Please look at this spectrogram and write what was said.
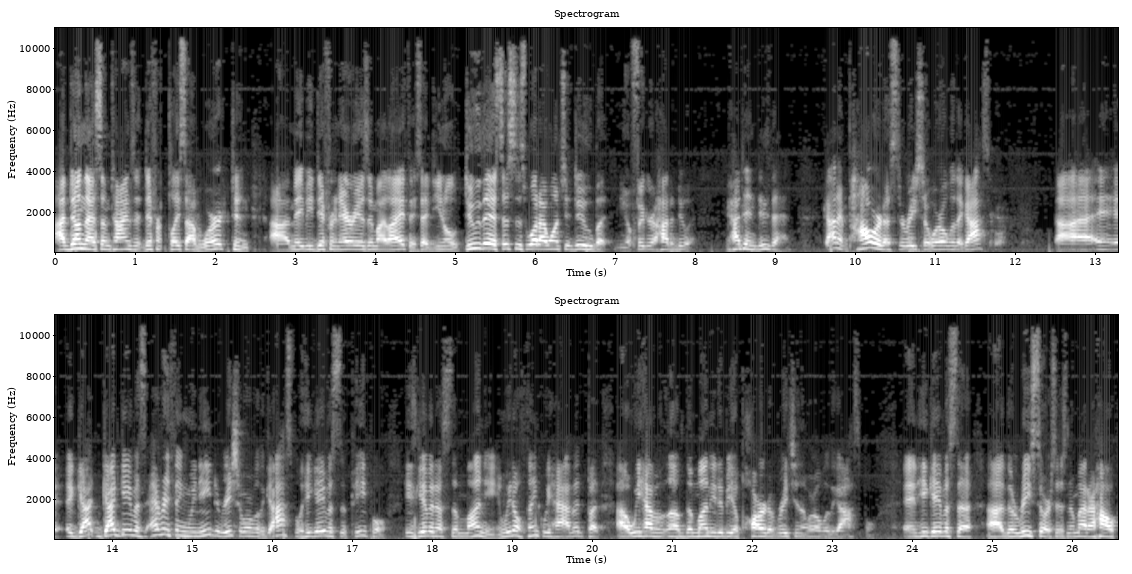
I've done that sometimes at different places I've worked and uh, maybe different areas in my life. They said, you know, do this. This is what I want you to do, but, you know, figure out how to do it. God didn't do that. God empowered us to reach the world with the gospel. Uh, God, God gave us everything we need to reach the world with the gospel. He gave us the people. He's given us the money. And we don't think we have it, but uh, we have uh, the money to be a part of reaching the world with the gospel. And He gave us the, uh, the resources, no matter how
